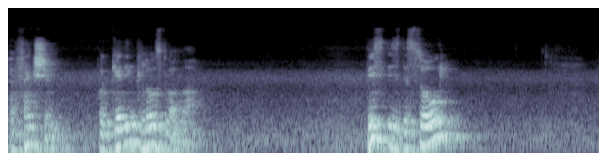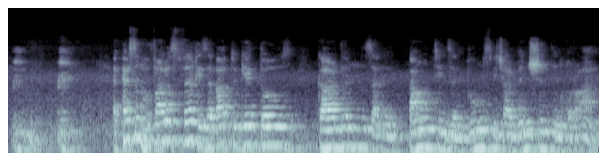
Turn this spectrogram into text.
perfection, for getting close to Allah. This is the soul. A person who follows fiqh is about to get those gardens and bounties and boons which are mentioned in Quran.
